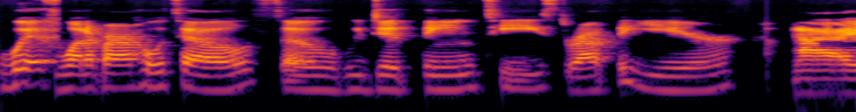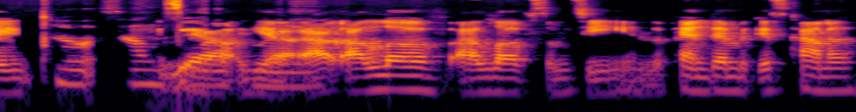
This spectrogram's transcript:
with one of our hotels. So we did themed teas throughout the year. I oh, yeah lovely. yeah I, I, love I love some tea and the pandemic is kind of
